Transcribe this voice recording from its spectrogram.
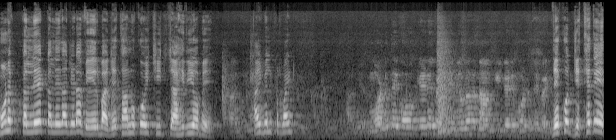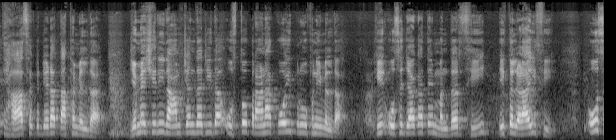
ਹੁਣ ਕੱਲੇ ਕੱਲੇ ਦਾ ਜਿਹੜਾ ਵੇਰਵਾ ਜੇ ਤੁਹਾਨੂੰ ਕੋਈ ਚੀਜ਼ ਚਾਹੀਦੀ ਹੋਵੇ। ਆਈ ਵਿਲ ਪ੍ਰੋਵਾਈਡ ਮੁੱਢ ਤੇ ਕੋ ਕਿਹੜੇ ਬੈਠੇ ਨੇ? ਉਹਨਾਂ ਦਾ ਨਾਮ ਕੀ ਜਿਹੜੇ ਮੁੱਢ ਤੇ ਬੈਠੇ ਦੇਖੋ ਜਿੱਥੇ ਤੇ ਇਤਿਹਾਸਕ ਜਿਹੜਾ ਤੱਥ ਮਿਲਦਾ ਹੈ, ਜਿਵੇਂ ਸ਼੍ਰੀ ਰਾਮਚੰਦਰ ਜੀ ਦਾ ਉਸ ਤੋਂ ਪੁਰਾਣਾ ਕੋਈ ਪ੍ਰੂਫ ਨਹੀਂ ਮਿਲਦਾ। ਕਿ ਉਸ ਜਗ੍ਹਾ ਤੇ ਮੰਦਰ ਸੀ, ਇੱਕ ਲੜਾਈ ਸੀ। ਉਸ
